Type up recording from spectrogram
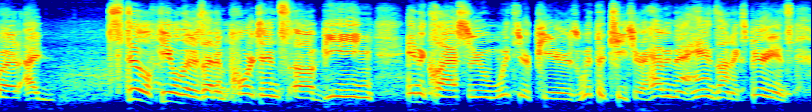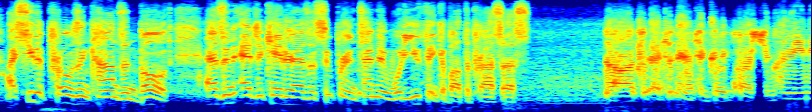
but I still feel there's that importance of being in a classroom with your peers, with the teacher, having that hands-on experience. I see the pros and cons in both. As an educator, as a superintendent, what do you think about the process? No, it's that's a great question. I mean,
